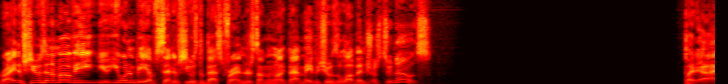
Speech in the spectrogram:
right? If she was in a movie, you, you wouldn't be upset if she was the best friend or something like that. Maybe she was a love interest. Who knows? But uh,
